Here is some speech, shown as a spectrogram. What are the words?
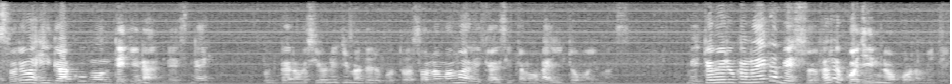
それは非学問的なんですね。ブッダの教えをねじ曲げることはそのまま理解した方がいいと思います。認めるかないか別荘それは個人の好みで。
